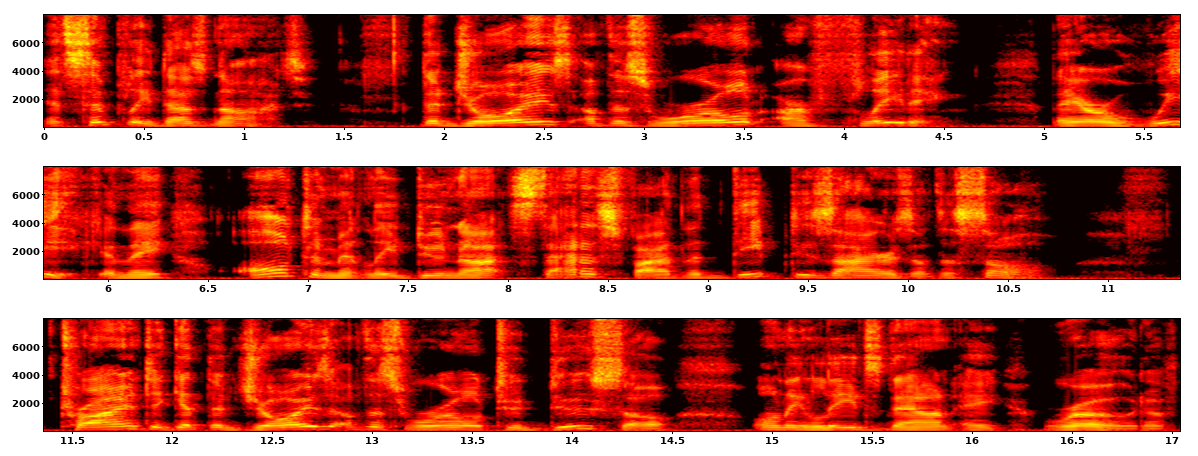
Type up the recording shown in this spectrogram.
It simply does not. The joys of this world are fleeting, they are weak, and they ultimately do not satisfy the deep desires of the soul. Trying to get the joys of this world to do so only leads down a road of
